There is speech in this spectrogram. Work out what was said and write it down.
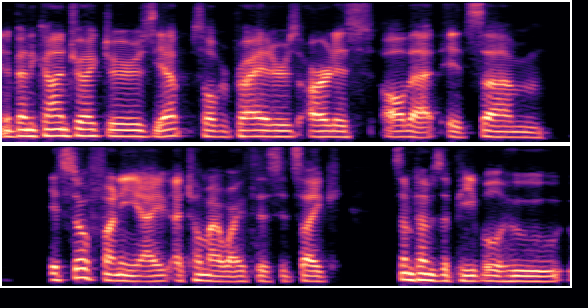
Independent contractors, yep, sole proprietors, artists, all that. It's um it's so funny. I, I told my wife this. It's like sometimes the people who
